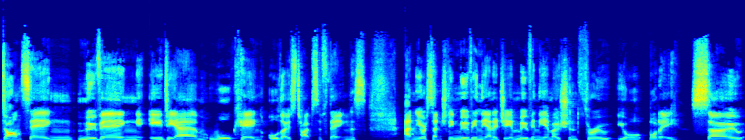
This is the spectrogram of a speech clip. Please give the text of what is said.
dancing, moving, EDM, walking, all those types of things. And you're essentially moving the energy and moving the emotion through your body. So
